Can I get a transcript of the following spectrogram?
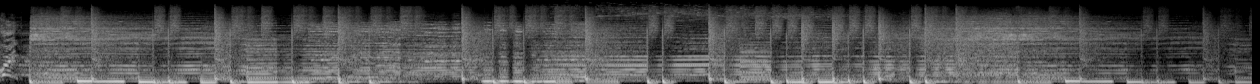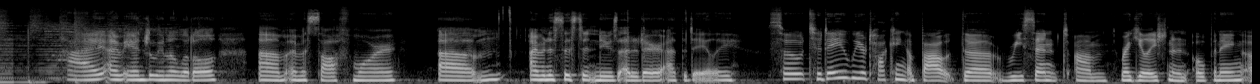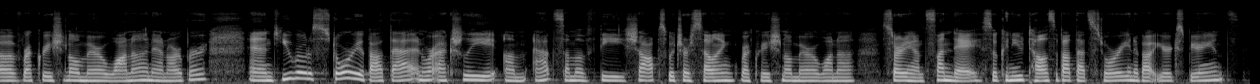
Hi, I'm Angelina Little. Um, I'm a sophomore. Um, I'm an assistant news editor at The Daily. So, today we are talking about the recent um, regulation and opening of recreational marijuana in Ann Arbor. And you wrote a story about that, and we're actually um, at some of the shops which are selling recreational marijuana starting on Sunday. So, can you tell us about that story and about your experience?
